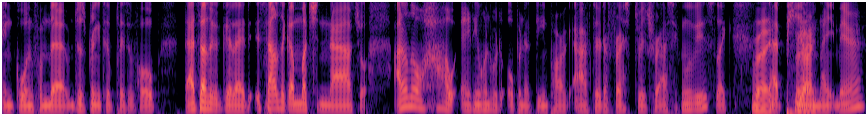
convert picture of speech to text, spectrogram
and going from there, just bring it to a place of hope. That sounds like a good idea. It sounds like a much natural. I don't know how anyone would open a theme park after the first three Jurassic movies, like Right. that PR right. nightmare.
